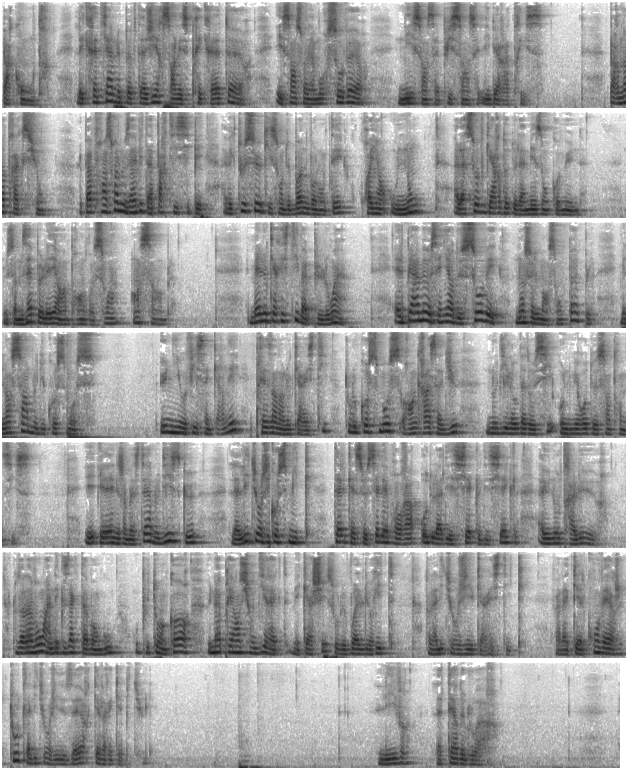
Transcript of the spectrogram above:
Par contre, les chrétiens ne peuvent agir sans l'esprit créateur et sans son amour sauveur, ni sans sa puissance libératrice. Par notre action, le pape François nous invite à participer avec tous ceux qui sont de bonne volonté, croyants ou non, à la sauvegarde de la maison commune. Nous sommes appelés à en prendre soin ensemble. Mais l'Eucharistie va plus loin. Elle permet au Seigneur de sauver non seulement son peuple, mais l'ensemble du cosmos. Uni au Fils incarné, présent dans l'Eucharistie, tout le cosmos rend grâce à Dieu, nous dit Laudato aussi au numéro 236. Et Hélène et Jean Bester nous disent que la liturgie cosmique telle qu'elle se célébrera au-delà des siècles des siècles, a une autre allure. Nous en avons un exact avant-goût, ou plutôt encore une appréhension directe, mais cachée sous le voile du rite, dans la liturgie eucharistique, vers laquelle converge toute la liturgie des airs qu'elle récapitule. Livre La Terre de gloire.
